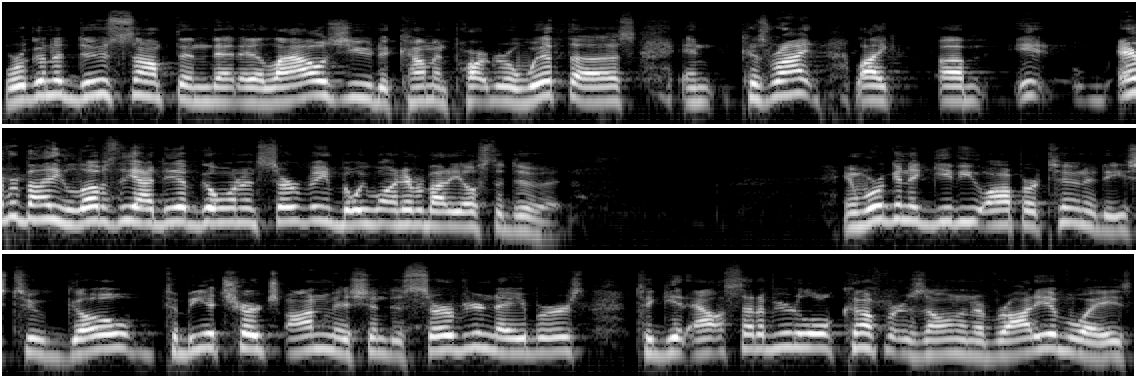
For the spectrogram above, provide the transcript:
We're going to do something that allows you to come and partner with us. And because, right, like um, it, everybody loves the idea of going and serving, but we want everybody else to do it. And we're going to give you opportunities to go to be a church on mission, to serve your neighbors, to get outside of your little comfort zone in a variety of ways.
